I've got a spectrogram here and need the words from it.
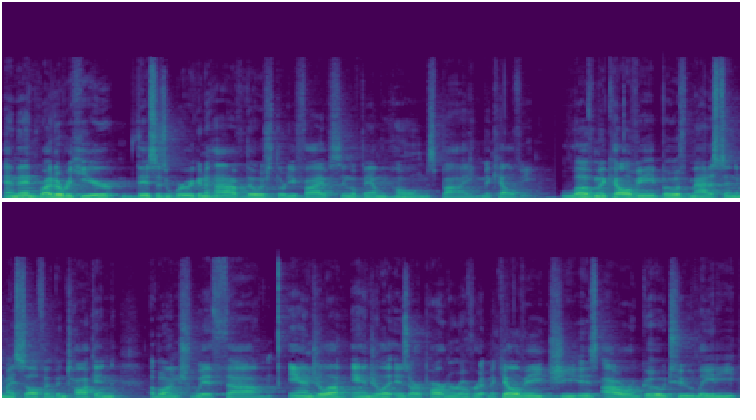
And then right over here, this is where you're gonna have those 35 single family homes by McKelvey. Love McKelvey. Both Madison and myself have been talking a bunch with um, Angela. Angela is our partner over at McKelvey. She is our go-to lady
